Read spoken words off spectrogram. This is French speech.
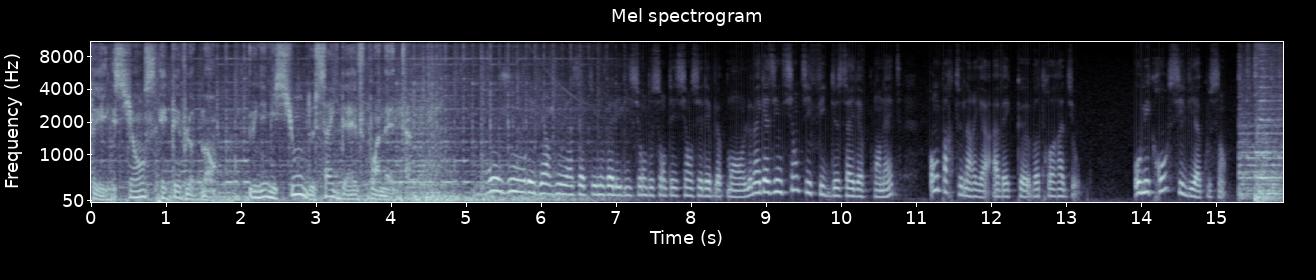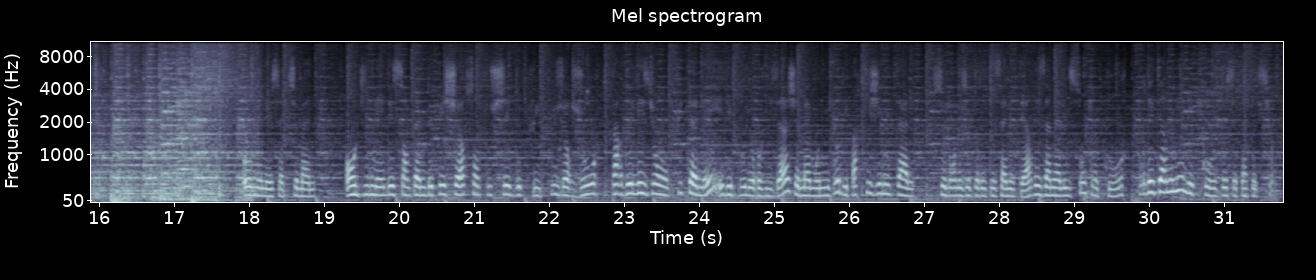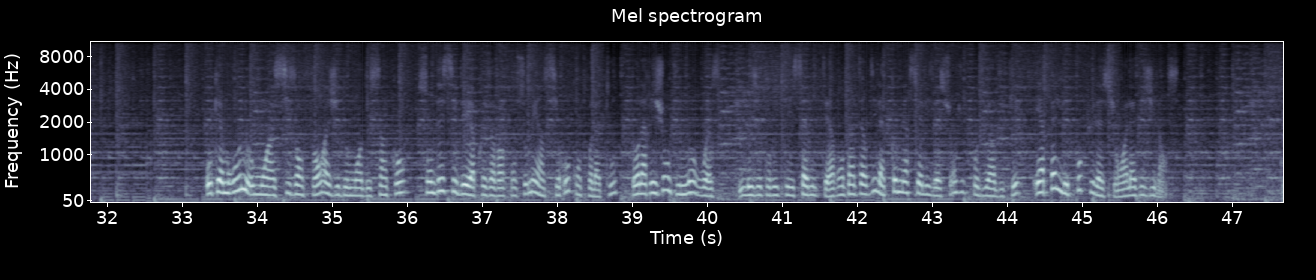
Santé, Sciences et Développement, une émission de SciDev.net. Bonjour et bienvenue à cette nouvelle édition de Santé, Sciences et Développement, le magazine scientifique de SciDev.net en partenariat avec euh, votre radio. Au micro, Sylvia Coussin. Au menu cette semaine, en Guinée, des centaines de pêcheurs sont touchés depuis plusieurs jours par des lésions cutanées et des brûlures au visage et même au niveau des parties génitales. Selon les autorités sanitaires, des analyses sont en cours pour déterminer les causes de cette infection. Au Cameroun, au moins 6 enfants âgés de moins de 5 ans sont décédés après avoir consommé un sirop contre la toux dans la région du nord-ouest. Les autorités sanitaires ont interdit la commercialisation du produit indiqué et appellent les populations à la vigilance.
